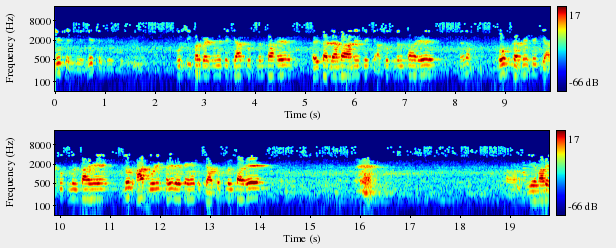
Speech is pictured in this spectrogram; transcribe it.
ये चाहिए ये चाहिए। कुर्सी पर बैठने से क्या सुख मिलता है, पैसा ज़्यादा आने से क्या सुख मिलता है है ना? भोग करने से क्या सुख मिलता है? लोग हाथ जोड़े खड़े रहते हैं तो क्या सुख मिलता है? ये हमारे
